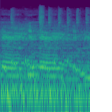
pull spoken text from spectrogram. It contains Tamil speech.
来来。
